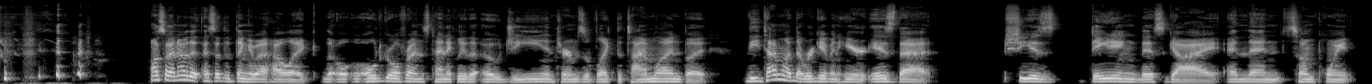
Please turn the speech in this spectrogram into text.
also, I know that I said the thing about how like the old girlfriend's technically the OG in terms of like the timeline, but the timeline that we're given here is that she is dating this guy, and then some point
